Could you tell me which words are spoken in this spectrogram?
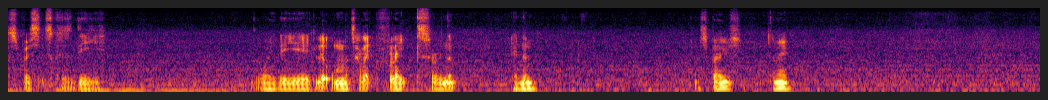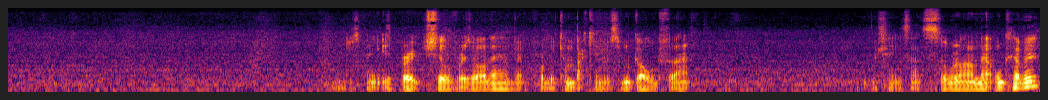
I suppose it's because the, the way the little metallic flakes are in the in them. I suppose. I don't know. just think he's broke silver as well there, but probably come back in with some gold for that. Okay, so that's all our metal covered.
